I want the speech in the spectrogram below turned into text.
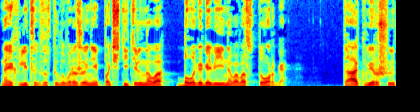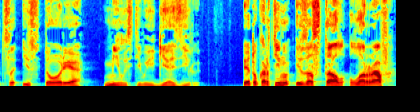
на их лицах застыло выражение почтительного, благоговейного восторга. Так вершится история, милостивые геозиры. Эту картину и застал Лараф,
